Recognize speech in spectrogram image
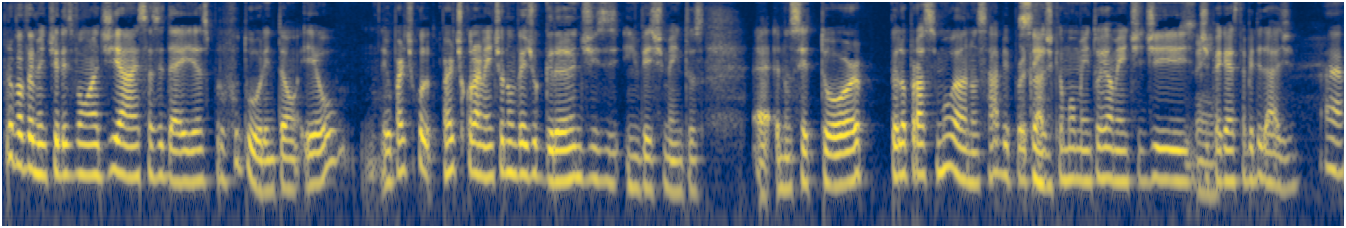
provavelmente eles vão adiar essas ideias para o futuro. Então, eu, eu particu- particularmente, eu não vejo grandes investimentos eh, no setor pelo próximo ano, sabe? Porque Sim. eu acho que é o momento realmente de, de pegar a estabilidade. É,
